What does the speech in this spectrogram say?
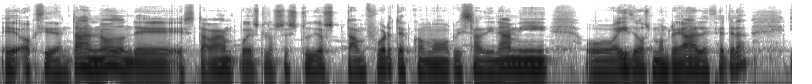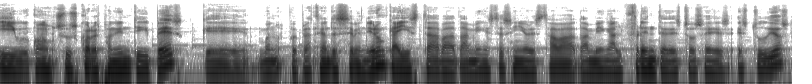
eh, occidental, ¿no? Donde estaban pues los estudios tan fuertes como Crystal Dynamics o Eidos Montreal, etcétera, y con sus correspondientes IPs que, bueno, pues prácticamente se vendieron, que ahí estaba también, este señor estaba también al frente de estos estudios,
